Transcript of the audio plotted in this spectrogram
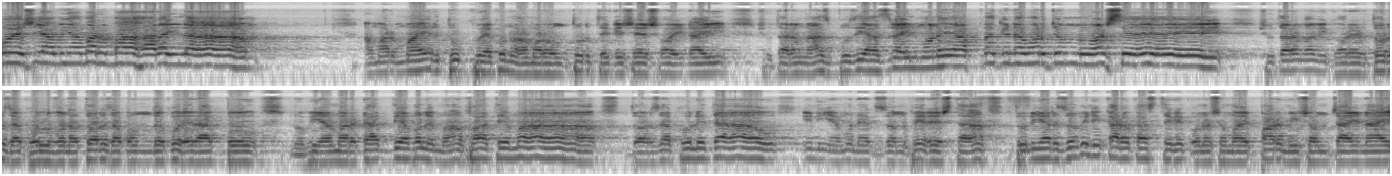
বয়সে আমি আমার মা হারাইলাম। আমার মায়ের দুঃখ এখনও আমার অন্তর থেকে শেষ হয় নাই। সুতরাং আজ বুঝি আজরাইল মনে আপনাকে নেওয়ার জন্য আসছে। সুতরাং আমি ঘরের দরজা খুলবো না, দরজা বন্ধ করে রাখব। নবী আমার ডাক দিয়া বলে, মা ফাতে মা দরজা খুলে দাও। ইনি এমন একজন ফেরেশতা। দুনিয়ার জমিনে কারও কাছ থেকে কোনো সময় পারমিশন চায় নাই।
